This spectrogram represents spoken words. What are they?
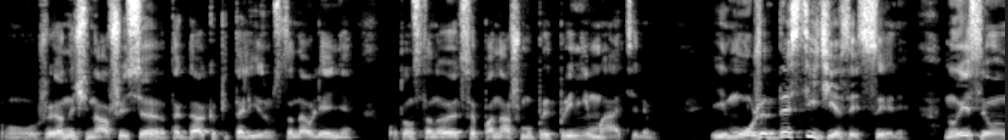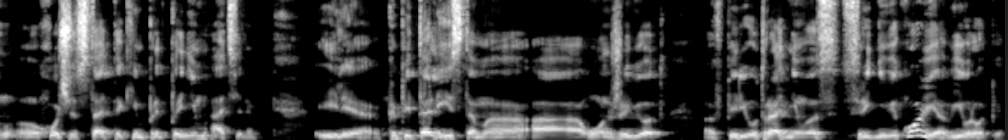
уже начинавшийся тогда капитализм становления. Вот он становится по-нашему предпринимателем и может достичь этой цели. Но если он э, хочет стать таким предпринимателем или капиталистом, а, а он живет в период раннего средневековья в Европе,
